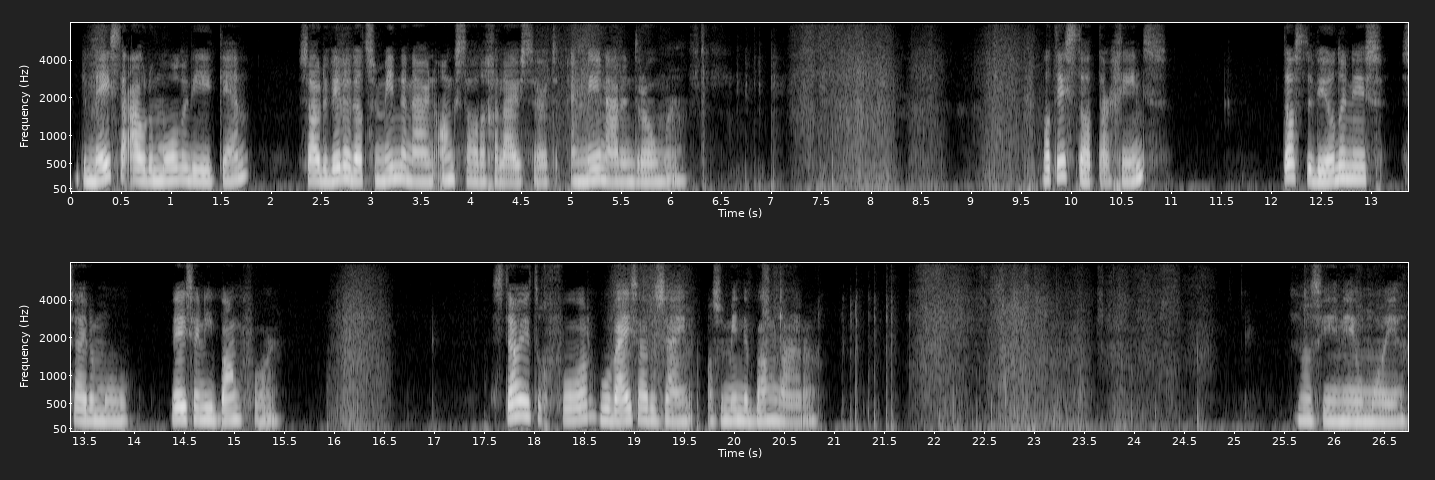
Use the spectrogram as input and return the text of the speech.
De meeste oude mollen die ik ken, zouden willen dat ze minder naar hun angst hadden geluisterd en meer naar hun dromen. Wat is dat daar ginds? Dat is de wildernis, zei de mol. Wees er niet bang voor. Stel je toch voor hoe wij zouden zijn als we minder bang waren. Dan zie je een heel mooie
